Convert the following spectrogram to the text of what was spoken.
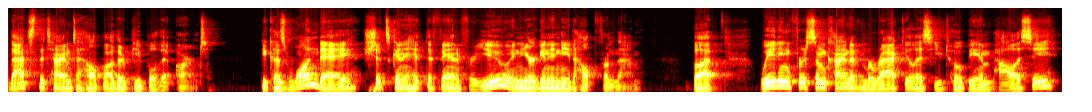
that's the time to help other people that aren't. Because one day shit's going to hit the fan for you and you're going to need help from them. But waiting for some kind of miraculous utopian policy,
